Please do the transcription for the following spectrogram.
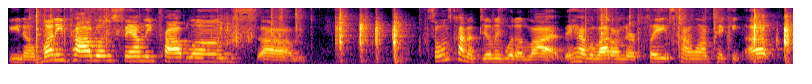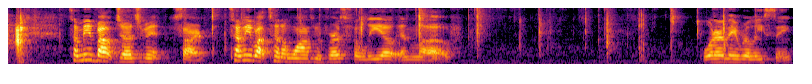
You know, money problems, family problems. Um, someone's kind of dealing with a lot. They have a lot on their plates, kind of what I'm picking up. Tell me about Judgment. Sorry. Tell me about Ten of Wands reverse for Leo and love. What are they releasing?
